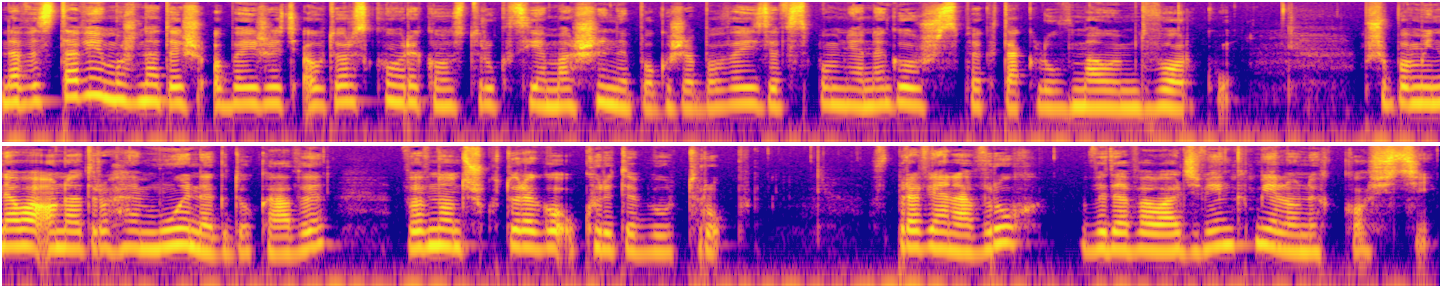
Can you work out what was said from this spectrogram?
Na wystawie można też obejrzeć autorską rekonstrukcję maszyny pogrzebowej ze wspomnianego już spektaklu w Małym Dworku. Przypominała ona trochę młynek do kawy, wewnątrz którego ukryty był trup. Wprawiana w ruch, wydawała dźwięk mielonych kości.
